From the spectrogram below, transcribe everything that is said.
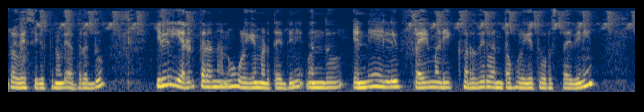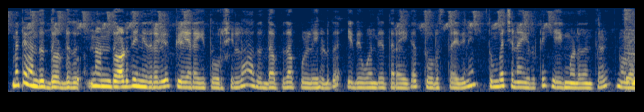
ರವೆ ಸಿಗುತ್ತೆ ನೋಡಿ ಅದರದ್ದು ಇಲ್ಲಿ ಎರಡು ಥರ ನಾನು ಹೋಳಿಗೆ ಮಾಡ್ತಾ ಇದ್ದೀನಿ ಒಂದು ಎಣ್ಣೆಯಲ್ಲಿ ಫ್ರೈ ಮಾಡಿ ಕರೆದಿರುವಂಥ ಹೋಳಿಗೆ ತೋರಿಸ್ತಾ ಇದ್ದೀನಿ ಮತ್ತೆ ಒಂದು ದೊಡ್ಡದು. ನಾನು ದೊಡ್ಡದೇನು ಇದರಲ್ಲಿ ಕ್ಲಿಯರ್ ಆಗಿ ತೋರಿಸಿಲ್ಲ. ಅದು ದಪ್ಪ ದಪ್ಪ ಉಳ್ಳಿ ಹಿಡಿದು ಇದು ಒಂದೇ ಥರ ಈಗ ತೋರಿಸ್ತಾ ಇದ್ದೀನಿ ತುಂಬ ಚೆನ್ನಾಗಿರುತ್ತೆ. ಹೇಗೆ ಮಾಡೋದು ಅಂತೇಳಿ ನೋಡೋಣ.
